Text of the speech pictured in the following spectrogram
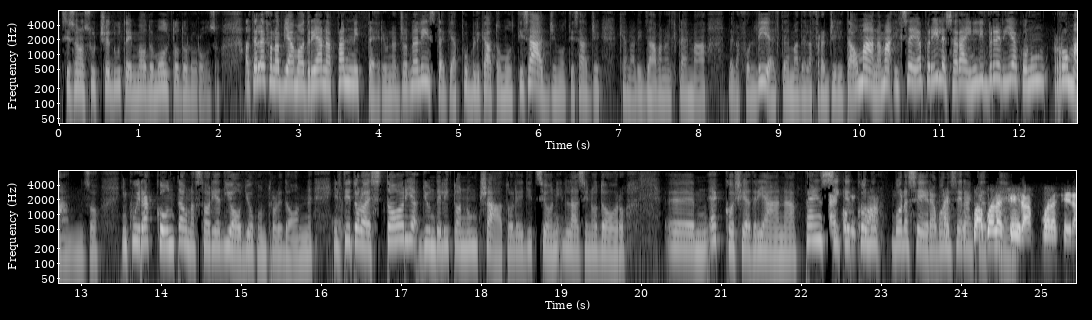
si sono succedute in modo molto doloroso. Al telefono abbiamo Adriana Pannitteri, una giornalista che ha pubblicato molti saggi, molti saggi che analizzavano il tema della follia, il tema della fragilità umana, ma il 6 aprile sarà in libreria con un romanzo in cui racconta una storia di odio contro le donne. Il titolo è Storia di un delitto annunciato, le edizioni L'Asino d'Oro. Eh, eccoci Adriana, pensi Eccomi che con qua. buonasera, buonasera Eccomi anche qua. a te. buonasera, buonasera.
